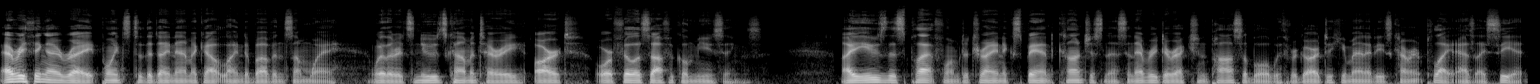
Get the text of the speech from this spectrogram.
Everything I write points to the dynamic outlined above in some way, whether it's news commentary, art, or philosophical musings. I use this platform to try and expand consciousness in every direction possible with regard to humanity's current plight as I see it,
